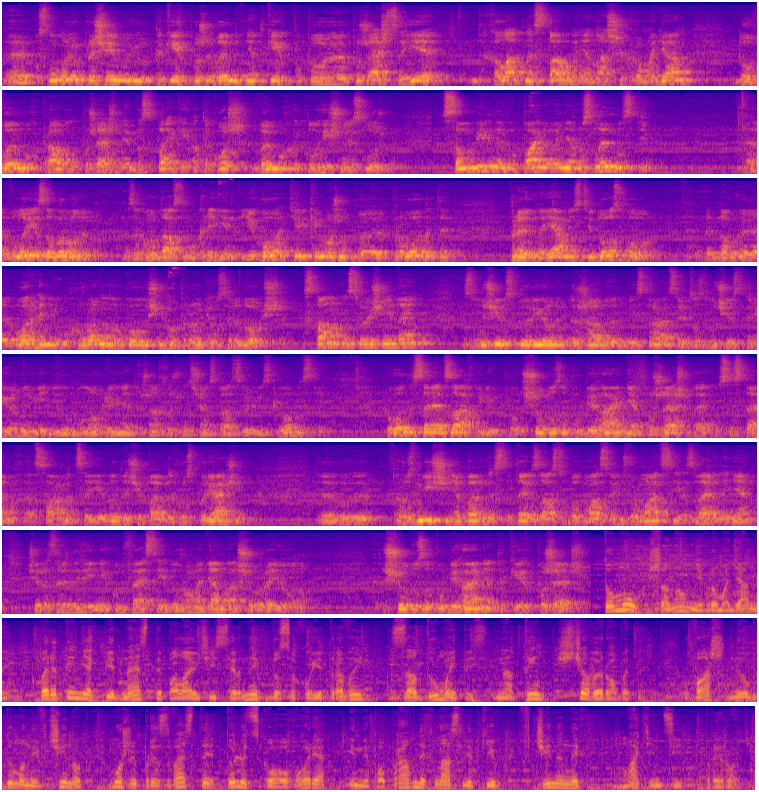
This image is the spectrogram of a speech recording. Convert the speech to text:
Е, Основною причиною таких виникнення таких по- по- пожеж це є халатне ставлення наших громадян до вимог правил пожежної безпеки, а також вимог екологічної служби. Самовільне випалювання рослинності е, воно є заборонено законодавством України. Його тільки можна проводити при наявності дозволу е, органів охорони навколишнього природнього середовища. Станом на сьогоднішній день з Лучівською районною державною адміністрацією та з Лучівським районним відділом головного управління Державної служби надзвичайних ситуацій у Львівській області проводиться ряд заходів щодо запобігання пожеж в екосистемах, а саме це є видача певних розпоряджень, е, е, розміщення певних статей в засобах масової інформації, звернення через релігійні конфесії до громадян нашого району щодо запобігання таких пожеж. Тому, шановні громадяни, перед тим як піднести палаючий сірник до сухої трави, задумайтесь над тим, що ви робите. Ваш необдуманий вчинок може призвести до людського горя і непоправних наслідків, вчинених матінці природі.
